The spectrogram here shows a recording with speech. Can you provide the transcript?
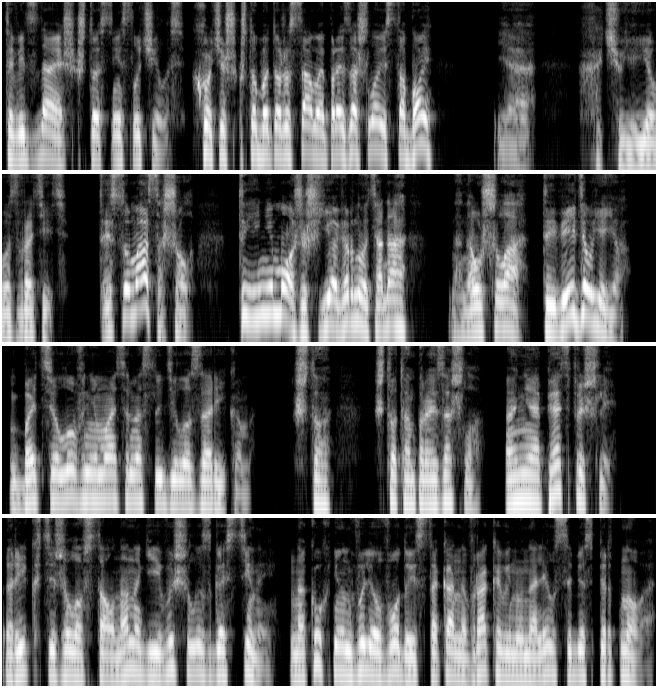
Ты ведь знаешь, что с ней случилось. Хочешь, чтобы то же самое произошло и с тобой?» «Я хочу ее возвратить». «Ты с ума сошел? Ты не можешь ее вернуть, она... она ушла. Ты видел ее?» Бетти Лу внимательно следила за Риком. «Что... что там произошло? Они опять пришли?» Рик тяжело встал на ноги и вышел из гостиной. На кухне он вылил воду из стакана в раковину и налил себе спиртного.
